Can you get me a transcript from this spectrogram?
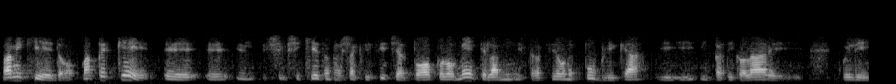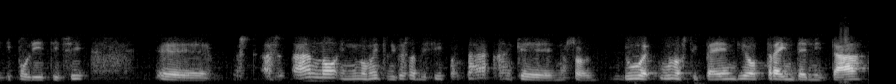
Ma mi chiedo, ma perché eh, eh, si, si, chiedono i sacrifici al popolo mentre l'amministrazione pubblica, in particolare quelli i politici, eh, hanno in un momento di questa difficoltà anche so, due, uno stipendio, tre indennità,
